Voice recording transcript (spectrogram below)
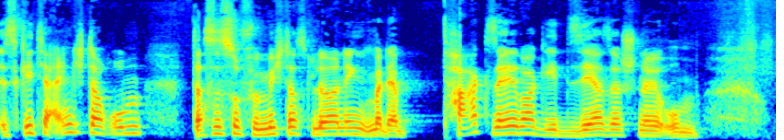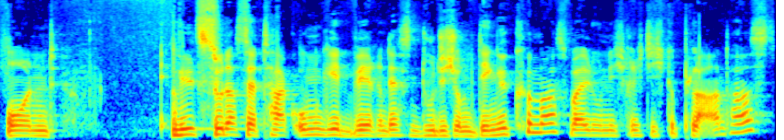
es geht ja eigentlich darum, das ist so für mich das Learning, der Tag selber geht sehr, sehr schnell um. Und willst du, dass der Tag umgeht, währenddessen du dich um Dinge kümmerst, weil du nicht richtig geplant hast?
